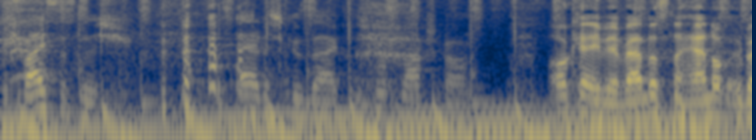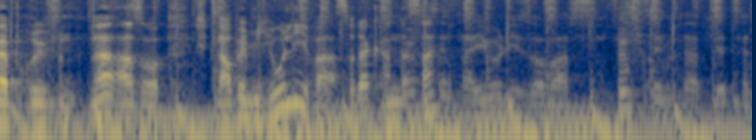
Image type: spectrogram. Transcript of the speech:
Ich weiß es nicht. Ehrlich gesagt. Ich muss nachschauen. Okay, wir werden das nachher noch überprüfen. Ne? Also, ich glaube im Juli war es, oder? Kann das sein? 15. Juli sowas. 15., 14.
